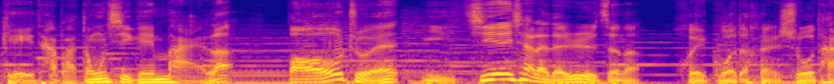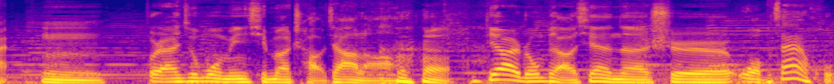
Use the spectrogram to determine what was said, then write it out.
给他把东西给买了，保准你接下来的日子呢会过得很舒坦。嗯，不然就莫名其妙吵架了啊。第二种表现呢是我不在乎，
